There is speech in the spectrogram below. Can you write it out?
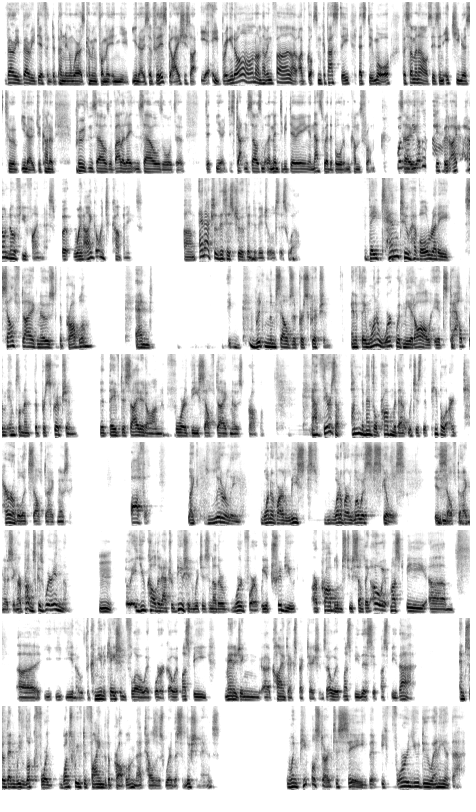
very, very different depending on where it's coming from in you. You know, so for this guy, it's just like, yay, bring it on. I'm having fun. I, have got some capacity. Let's do more. For someone else, it's an itchiness to, you know, to kind of prove themselves or validate themselves or to, to you know, distract themselves from what they're meant to be doing. And that's where the boredom comes from. Well, so, the other thing that I, I don't know if you find this, but when I go into companies, um, and actually this is true of individuals as well, they tend to have already self diagnosed the problem and written themselves a prescription. And if they want to work with me at all, it's to help them implement the prescription that they've decided on for the self diagnosed problem. Now, there's a fundamental problem with that, which is that people are terrible at self diagnosing. Awful. Like literally one of our least, one of our lowest skills is mm-hmm. self diagnosing our problems because we're in them. Mm. You called it attribution, which is another word for it. We attribute our problems to something. Oh, it must be, um, uh, you know, the communication flow at work. Oh, it must be managing uh, client expectations. Oh, it must be this. It must be that. And so then we look for, once we've defined the problem, that tells us where the solution is. When people start to see that before you do any of that,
